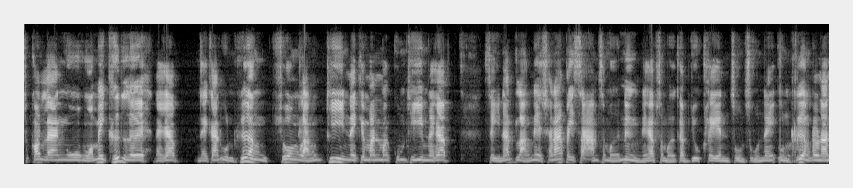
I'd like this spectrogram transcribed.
สกอตแลนด์งูหัวไม่ขึ้นเลยนะครับ ในการอุ่นเครื่องช่วงหลังที่ในเกมันมาคุมทีมนะครับสี่นัดหลังเนี่ยชนะไป 3 เสมอ1นะครับเสมอกับยูเครน0-0ในอุ่นเครื่องเท่านั้น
